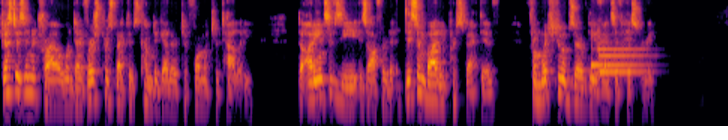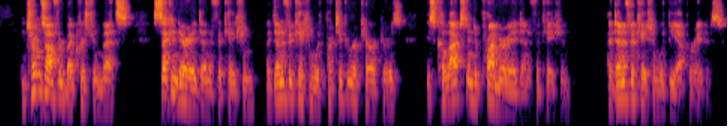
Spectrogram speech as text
just as in a trial when diverse perspectives come together to form a totality. The audience of Z is offered a disembodied perspective from which to observe the events of history. In terms offered by Christian Metz, secondary identification, identification with particular characters, is collapsed into primary identification, identification with the apparatus.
